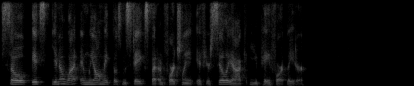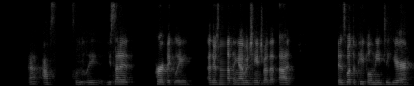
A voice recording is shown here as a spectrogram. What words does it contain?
So it's, you know what? And we all make those mistakes, but unfortunately, if you're celiac, you pay for it later. Yeah, absolutely. You said it perfectly. Uh, there's nothing I would change about that. That is what the people need to hear.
